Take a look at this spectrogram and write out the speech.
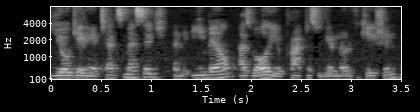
you're getting a text message, an email as well. Your practice will get a notification.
